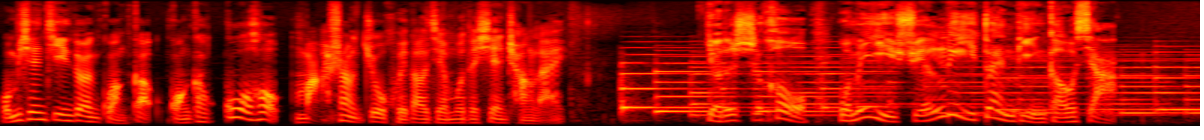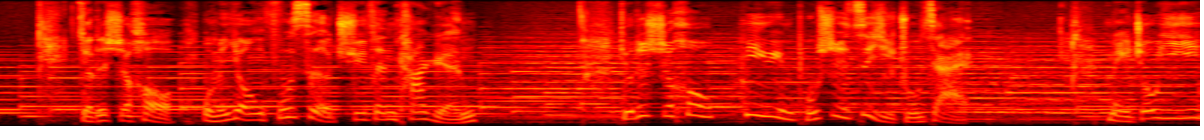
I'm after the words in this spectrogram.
我们先进一段广告，广告过后马上就回到节目的现场来。有的时候，我们以学历断定高下。有的时候，我们用肤色区分他人；有的时候，命运不是自己主宰。每周一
